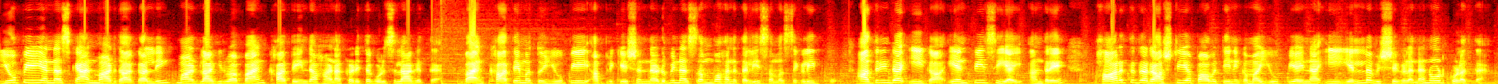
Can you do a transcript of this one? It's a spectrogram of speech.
ಯುಪಿಐ ಅನ್ನ ಸ್ಕ್ಯಾನ್ ಮಾಡಿದಾಗ ಲಿಂಕ್ ಮಾಡಲಾಗಿರುವ ಬ್ಯಾಂಕ್ ಖಾತೆಯಿಂದ ಹಣ ಕಡಿತಗೊಳಿಸಲಾಗುತ್ತೆ. ಬ್ಯಾಂಕ್ ಖಾತೆ ಮತ್ತು ಯುಪಿಐ ಅಪ್ಲಿಕೇಶನ್ ನಡುವಿನ ಸಂವಹನದಲ್ಲಿ ಸಮಸ್ಯೆಗಳಿದ್ವು. ಆದ್ರಿಂದ ಈಗ ಎನ್ಪಿಸಿಐ ಅಂದ್ರೆ ಭಾರತದ ರಾಷ್ಟ್ರೀಯ ಪಾವತಿ ನಿಗಮ ಯುಪಿಐನ ಈ ಎಲ್ಲ ವಿಷಯಗಳನ್ನ ನೋಡ್ಕೊಳ್ಳುತ್ತೆ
